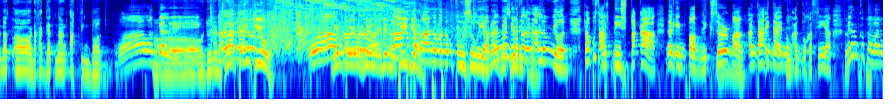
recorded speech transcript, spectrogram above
nat, oh, nakagat ng acting bug. Wow, ang Oo, galing. doon na. na. Kaya thank you. Wow! Yun po yun. Yun naman. ang- yun ang trivia. Nakakataba naman ng puso yan. Correct, Alam mo, that's hindi ko very talaga true. alam yun. Tapos artista ka, naging public servant, ang daig-daig mong advokasya. Meron ka pa bang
